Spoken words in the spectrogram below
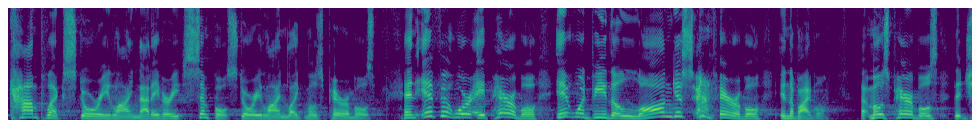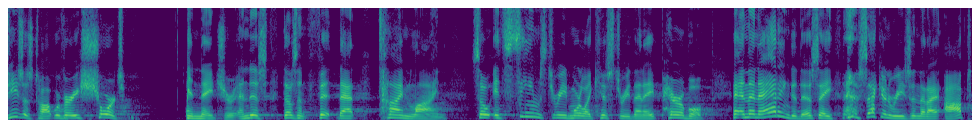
complex storyline, not a very simple storyline like most parables. And if it were a parable, it would be the longest parable in the Bible. Uh, most parables that Jesus taught were very short in nature, and this doesn't fit that timeline. So it seems to read more like history than a parable. And then adding to this, a second reason that I opt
